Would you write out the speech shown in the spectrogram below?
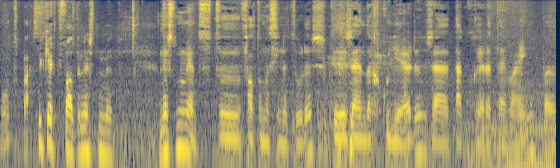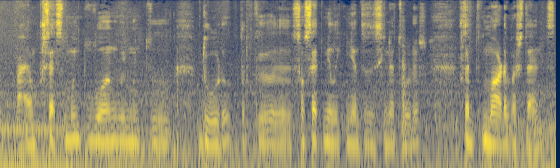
outro passo. E o que é que te falta neste momento? Neste momento faltam assinaturas que já anda a recolher, já está a correr até bem. Pá, é um processo muito longo e muito duro, porque são 7.500 assinaturas, portanto demora bastante.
